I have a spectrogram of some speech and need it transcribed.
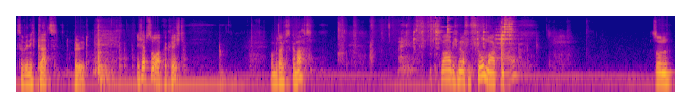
Zu wenig Platz. Blöd. Ich habe es so abgekriegt. Womit habe ich das gemacht? Und zwar habe ich mir auf dem Flohmarkt mal so einen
